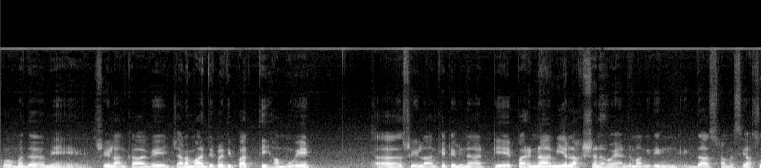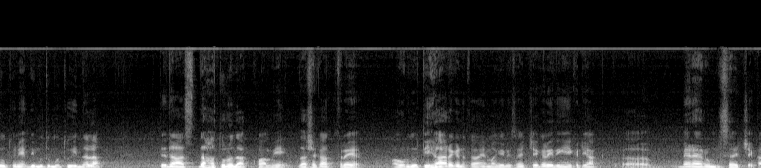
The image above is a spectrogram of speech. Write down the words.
කොහොමද මේ ශ්‍රී ලංකාවේ ජනමාධ්‍ය ප්‍රතිපත්ති හමුවේ අ, ශ්‍රී ලාංකේ ටෙලිනාට්‍යයේ පරිනාමීය ලක්ෂණ හොයන්න. මං ඉතින් එක්දස් නමසි අසූතුනේ දිමුතුමුතු ඉඳලා දෙදස් දහතුන දක්වා මේ දශකත්‍රය අවුරුදු තිහාරගෙන තමයි මගේ රිසච්ච එක. ඉතින් එකටියක් බැරෑරුම් රිසර්ච් එකක්.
